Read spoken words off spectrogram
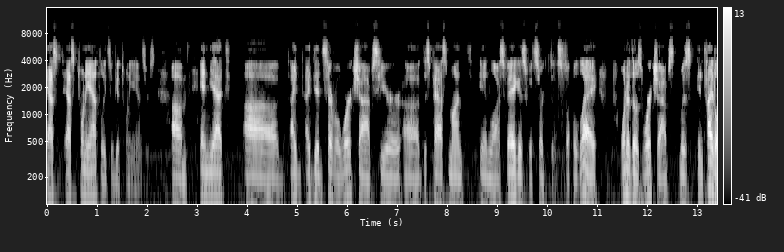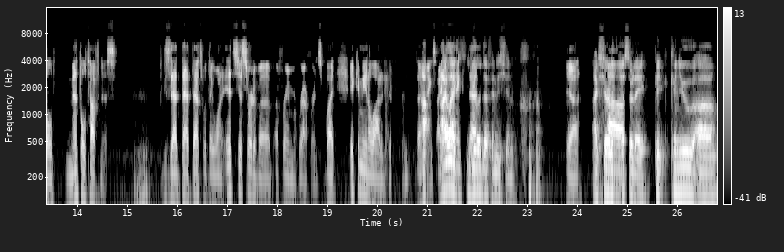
ask ask 20 athletes, you'll get 20 answers. Um, and yet, uh, I, I did several workshops here uh, this past month in Las Vegas with Cirque du Soleil. One of those workshops was entitled "Mental Toughness." Because that, that that's what they want. It's just sort of a, a frame of reference, but it can mean a lot of different I, things. I like that, your definition. yeah. I shared it Uh, yesterday. Can, can you uh,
